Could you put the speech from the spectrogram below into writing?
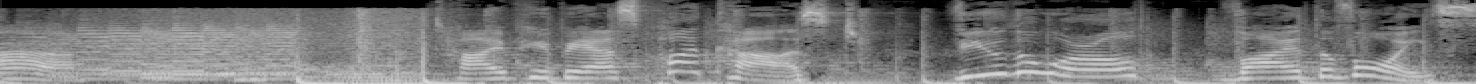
Thai PBS podcast. View the world via the voice.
